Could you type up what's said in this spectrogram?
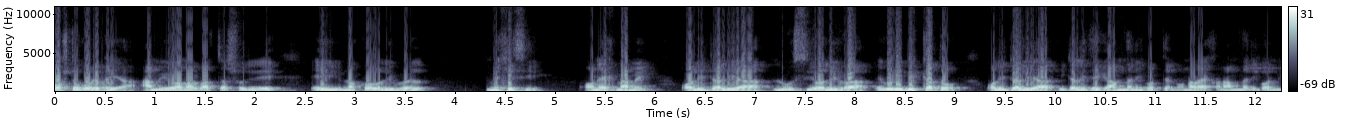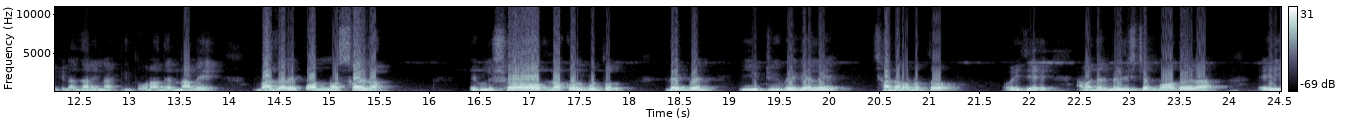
কষ্ট করে ভাইয়া। আমিও আমার বাচ্চার শরীরে এই নকল অলিভ অয়েল মেখেছি। অনেক নামে। অলিটালিয়া লুসি অলিভা, এগুলি বিখ্যাত। অলিটালিয়া ইটালি থেকে আমদানি করতেন। ওনারা এখন আমদানি করেন কিনা জানি না, কিন্তু ওনাদের নামে বাজারে পণ্য ছয় লাভ। এগুলি সব নকল বোতল। দেখবেন, ইউটিউবে গেলে সাধারণত ওই যে আমাদের ম্যাজিস্ট্রেট মহোদয়রা এই,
